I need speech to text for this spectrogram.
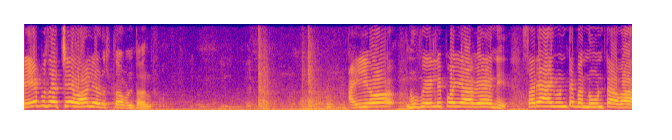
రేపు చచ్చే వాళ్ళు ఏడుస్తూ ఉంటారు. అయ్యో నువ్వు వెళ్ళిపోయావే అని. సరే ఆయన ఉంటే మరి నువ్వు ఉంటావా?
